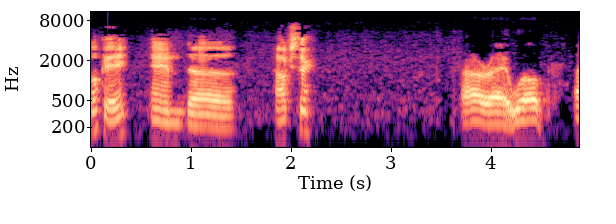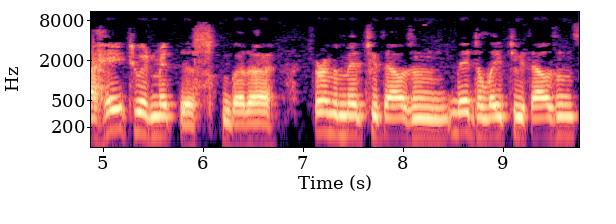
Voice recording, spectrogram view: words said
Okay, and uh, Hulkster? Alright, well, I hate to admit this, but uh, during the mid 2000s, mid to late 2000s,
